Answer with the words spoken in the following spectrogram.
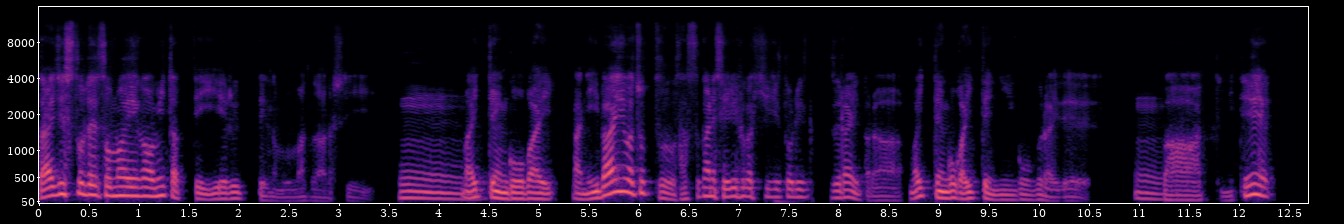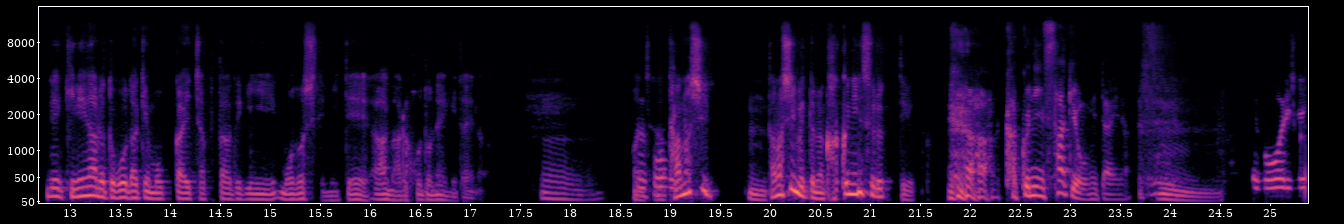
ダイジェストでその映画を見たって言えるっていうのもまずあるし、うん。まあ、1.5倍、まあ、2倍はちょっとさすがにセリフが聞き取りづらいから、まあ、1.5か1.25ぐらいでうん、バーって見て、で、気になるところだけもう一回チャプター的に戻してみて、ああ、なるほどね、みたいなうん。楽しい、うん、楽しみっていうのは確認するっていう。確認作業みたいな。うん。合理的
